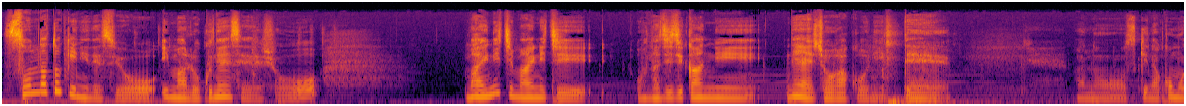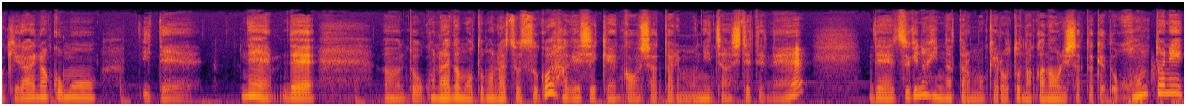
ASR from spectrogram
そんな時にですよ今6年生でしょ？毎日毎日同じ時間にね小学校に行ってあの好きな子も嫌いな子もいてねでうんとこの間もお友達とすごい激しい喧嘩をしちゃったりもお兄ちゃんしててねで次の日になったらもうケロッと仲直りしちゃったけど本当に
